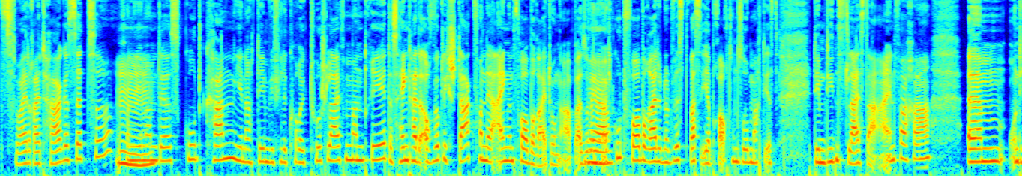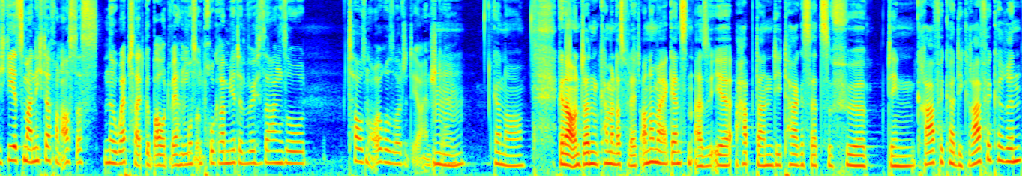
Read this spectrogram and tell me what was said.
zwei, drei Tagessätze von mhm. jemandem, der es gut kann, je nachdem, wie viele Korrekturschleifen man dreht. Das hängt halt auch wirklich stark von der eigenen Vorbereitung ab. Also wenn ja. ihr euch gut vorbereitet und wisst, was ihr braucht und so, macht ihr es dem Dienstleister einfacher. Ähm, und ich gehe jetzt mal nicht davon aus, dass eine Website gebaut werden muss und programmiert, dann würde ich sagen, so 1000 Euro solltet ihr einstellen. Mhm. Genau. Genau, und dann kann man das vielleicht auch nochmal ergänzen. Also ihr habt dann die Tagessätze für den Grafiker, die Grafikerin.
